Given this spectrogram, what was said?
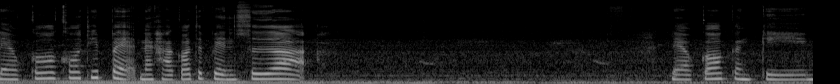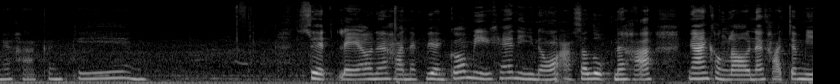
แล้วก็ข้อที่แปดนะคะ ก็จะเป็นเสื้อ แล้วก็กางเกงนะคะ กางเกง เสร็จแล้วนะคะ นักเรียนก็มีแค่นี้เนาะอะสรุปนะคะ งานของเรานะคะจะมี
